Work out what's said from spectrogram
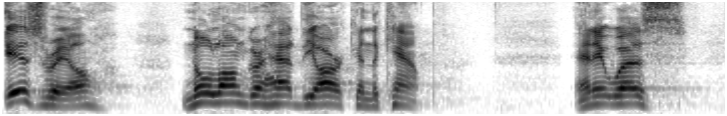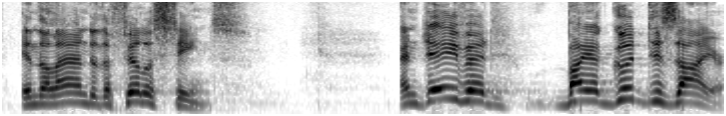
Israel no longer had the ark in the camp. And it was in the land of the Philistines. And David, by a good desire,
